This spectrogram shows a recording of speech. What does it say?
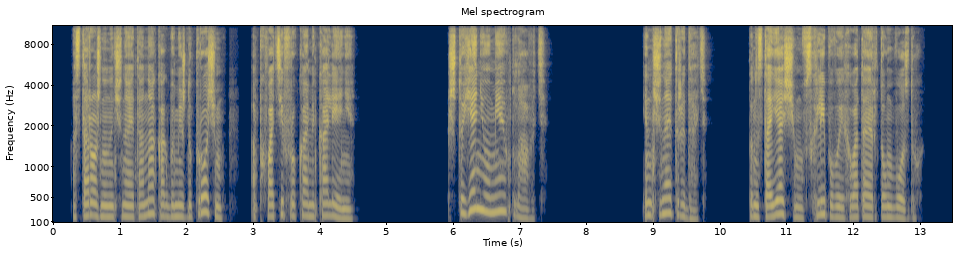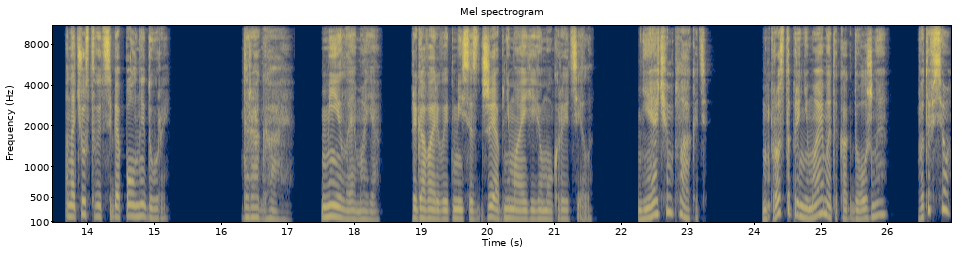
— осторожно начинает она, как бы, между прочим, обхватив руками колени, что я не умею плавать. И начинает рыдать, по-настоящему всхлипывая и хватая ртом воздух. Она чувствует себя полной дурой. «Дорогая, милая моя», — приговаривает миссис Джи, обнимая ее мокрое тело, — «не о чем плакать. Мы просто принимаем это как должное. Вот и все.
